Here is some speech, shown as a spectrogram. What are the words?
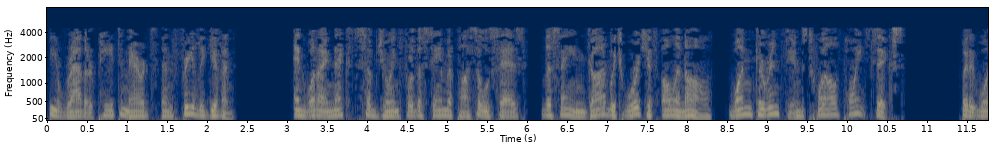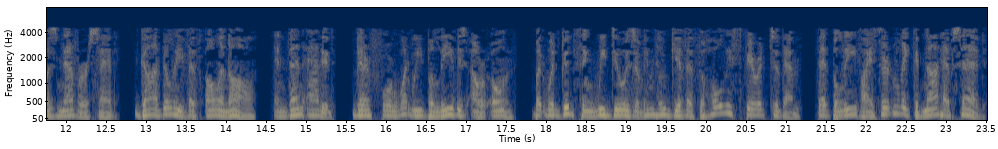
be rather paid to merits than freely given. And what I next subjoined for the same apostle says, the same God which worketh all in all, 1 Corinthians 12.6. But it was never said, God believeth all in all, and then added, therefore what we believe is our own, but what good thing we do is of him who giveth the Holy Spirit to them, that believe I certainly could not have said,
